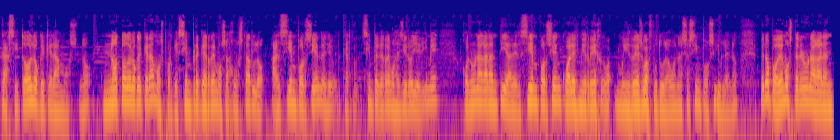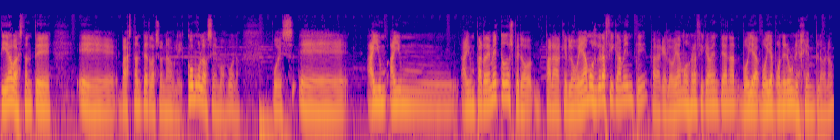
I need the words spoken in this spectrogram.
casi todo lo que queramos, ¿no? No todo lo que queramos, porque siempre querremos ajustarlo al 100%, siempre querremos decir, oye, dime con una garantía del 100% cuál es mi riesgo, mi riesgo a futuro. Bueno, eso es imposible, ¿no? Pero podemos tener una garantía bastante, eh, bastante razonable. ¿Cómo lo hacemos? Bueno, pues eh, hay un, hay un, hay un par de métodos, pero para que lo veamos gráficamente, para que lo veamos gráficamente, Ana, voy a, voy a poner un ejemplo, ¿no?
